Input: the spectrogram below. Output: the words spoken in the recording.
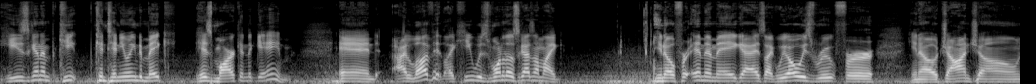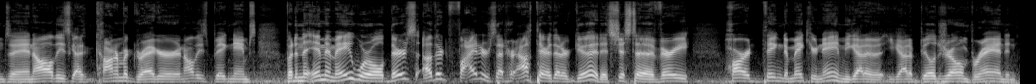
he's going to keep continuing to make his mark in the game. And I love it. Like, he was one of those guys I'm like, you know, for MMA guys, like we always root for, you know, Jon Jones and all these guys, Conor McGregor and all these big names. But in the MMA world, there's other fighters that are out there that are good. It's just a very hard thing to make your name. You gotta you gotta build your own brand, and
